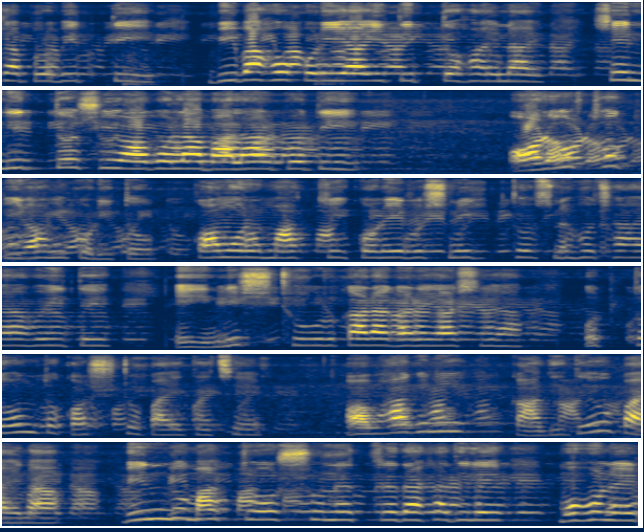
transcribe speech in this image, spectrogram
হিংসা প্রবৃত্তি বিবাহ করিয়া তৃপ্ত হয় নাই। সে নির্দোষী অবলা বালার প্রতি অনর্থক পীড়ন করিত। কমল মাতৃকোণের স্নিগ্ধ স্নেহ ছায়া হইতে এই নিষ্ঠুর কারাগারে আসিয়া অত্যন্ত কষ্ট পাইতেছে। অভাগিনী কাঁদিতেও পায় না। বিন্দু মাত্র অশ্রুনেত্রে দেখা দিলে মোহনের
